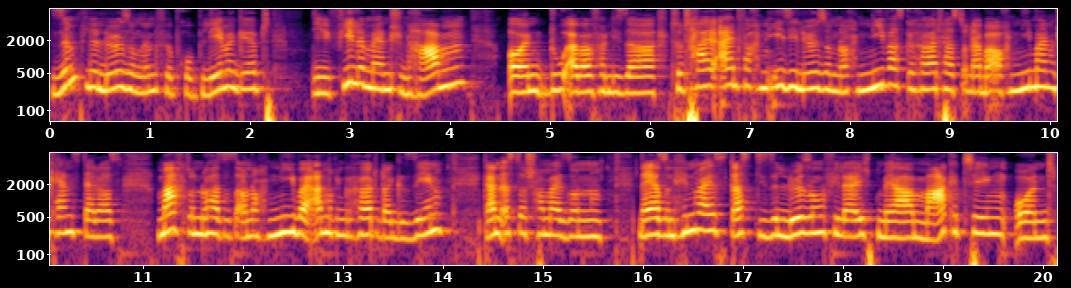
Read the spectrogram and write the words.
simple Lösungen für Probleme gibt, die viele Menschen haben und du aber von dieser total einfachen, easy Lösung noch nie was gehört hast und aber auch niemanden kennst, der das macht und du hast es auch noch nie bei anderen gehört oder gesehen, dann ist das schon mal so ein, naja, so ein Hinweis, dass diese Lösung vielleicht mehr Marketing und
